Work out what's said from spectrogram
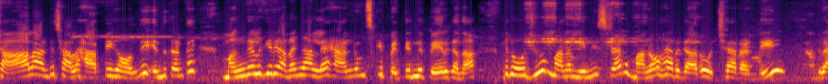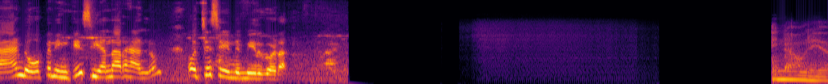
చాలా అంటే చాలా హ్యాపీగా ఉంది. ఎందుకంటే మంగళగిరి అనగానే హ్యాండ్లూమ్స్కి పెట్టింది పేరు కదా. ఈరోజు రోజు మన మినిస్టర్ మనోహర్ గారు వచ్చారండి. గ్రాండ్ ఓపెనింగ్కి సిఎన్ఆర్ హ్యాండ్లూమ్. వచ్చేసేయండి మీరు కూడా. In audio.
